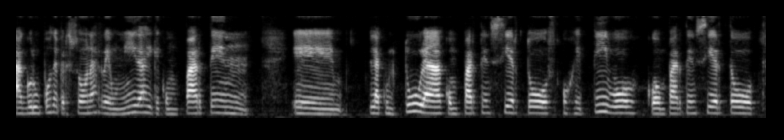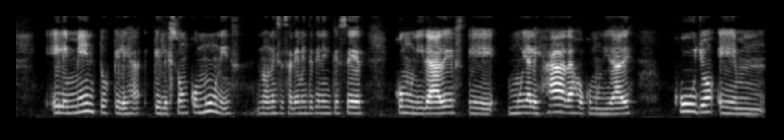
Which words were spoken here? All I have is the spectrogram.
a grupos de personas reunidas y que comparten eh, la cultura, comparten ciertos objetivos, comparten ciertos elementos que les, que les son comunes, no necesariamente tienen que ser comunidades eh, muy alejadas o comunidades cuyo, em,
